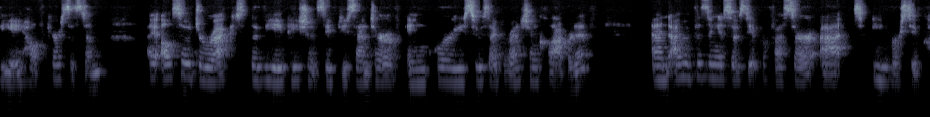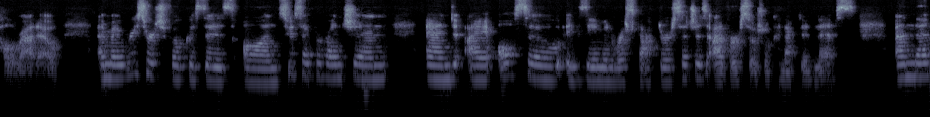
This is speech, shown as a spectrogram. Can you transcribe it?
VA Healthcare System. I also direct the VA Patient Safety Center of Inquiry Suicide Prevention Collaborative, and I'm a visiting associate professor at University of Colorado. And my research focuses on suicide prevention, and I also examine risk factors such as adverse social connectedness. And then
